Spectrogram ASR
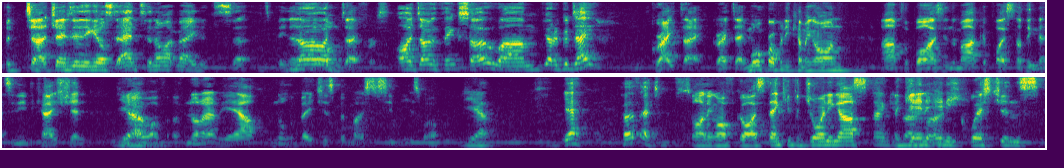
but uh, James, anything else to add tonight, mate? It's uh, it's been a, No, a I- long day for us. I don't think so. Um, you had a good day. Great day, great day. More property coming on uh, for buyers in the marketplace. And I think that's an indication, you know, of, of not only our northern beaches but most of Sydney as well. Yeah. Yeah. Perfect. Signing off, guys. Thank you for joining us. Thank you. Again, any questions,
